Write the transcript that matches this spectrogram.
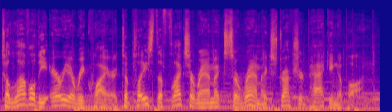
to level the area required to place the Flexeramic ceramic structured packing upon.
